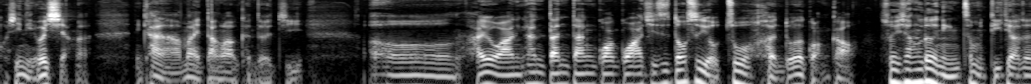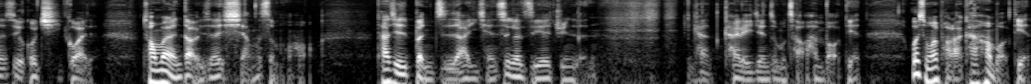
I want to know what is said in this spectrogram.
我心里会想啊，你看啊，麦当劳、肯德基，哦，还有啊，你看丹丹、呱呱，其实都是有做很多的广告。所以像乐宁这么低调，真的是有够奇怪的。创办人到底是在想什么？哈，他其实本质啊，以前是个职业军人。你看，开了一间这么潮汉堡店，为什么会跑来看汉堡店？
